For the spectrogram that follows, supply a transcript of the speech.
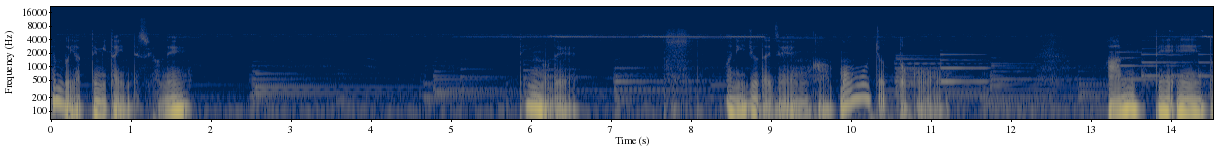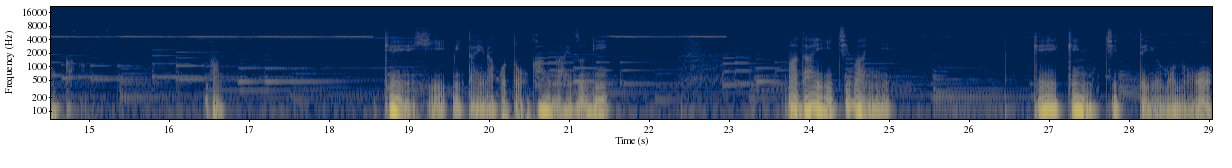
全部やってみたいんですよね。っていうので、まあ、20代前半、もうちょっとこう、安定とか、まあ、経費みたいなことを考えずに、まあ、第一番に、経験値っていうものを、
